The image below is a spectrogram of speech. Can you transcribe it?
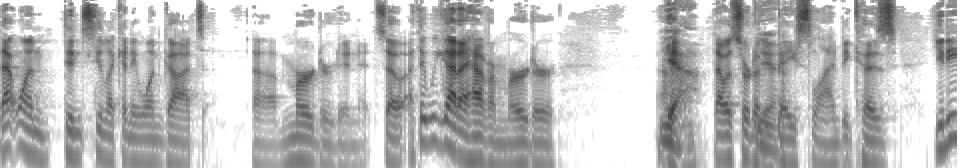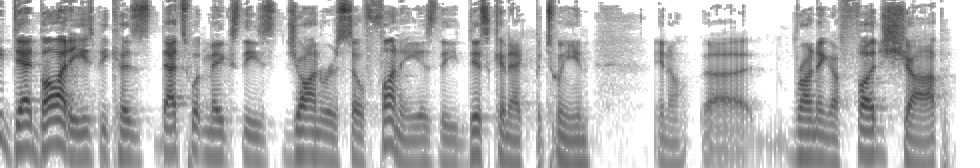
that one didn't seem like anyone got uh, murdered in it. So I think we got to have a murder. Um, Yeah. that was sort of Yeah. baseline because you need dead bodies because that's what makes these genres so funny is the disconnect between you know uh, running a fudge shop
